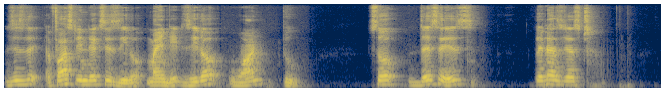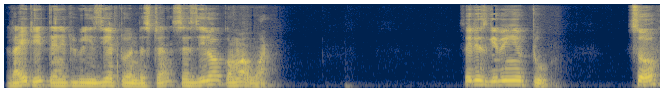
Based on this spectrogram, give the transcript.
this is the first index is 0 mind it 0 1 2 so this is let us just write it then it will be easier to understand. Say 0 comma 1 so it is giving you 2 so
